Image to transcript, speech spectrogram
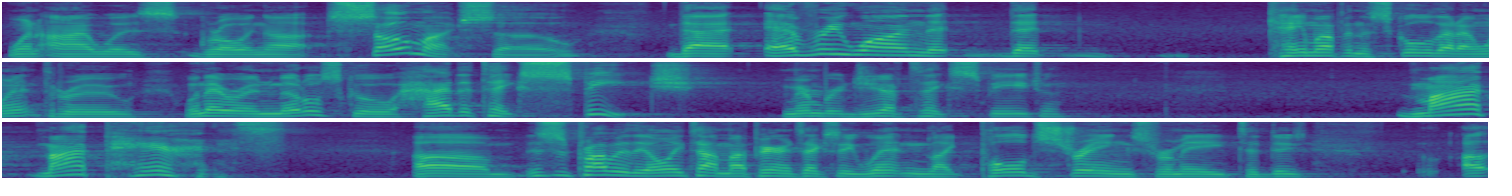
when I was growing up. So much so that everyone that, that came up in the school that I went through when they were in middle school had to take speech. Remember, did you have to take speech? My, my parents, um, this is probably the only time my parents actually went and like pulled strings for me to do Uh,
